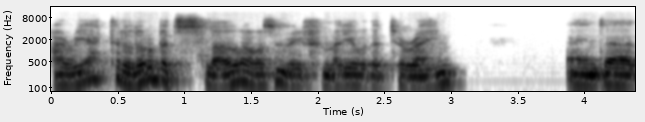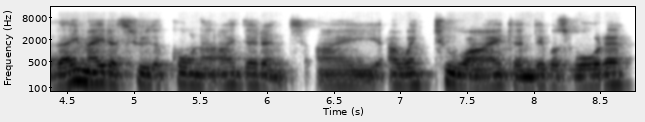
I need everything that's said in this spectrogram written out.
I reacted a little bit slow. I wasn't very familiar with the terrain. And uh, they made it through the corner. I didn't. I, I went too wide, and there was water.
